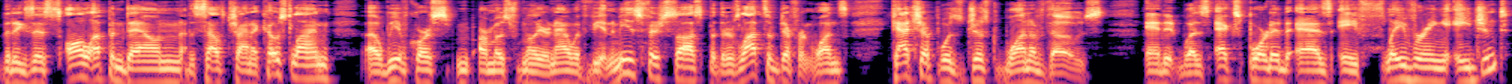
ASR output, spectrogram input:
that exists all up and down the South China coastline. Uh, we, of course, are most familiar now with Vietnamese fish sauce, but there's lots of different ones. Ketchup was just one of those, and it was exported as a flavoring agent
